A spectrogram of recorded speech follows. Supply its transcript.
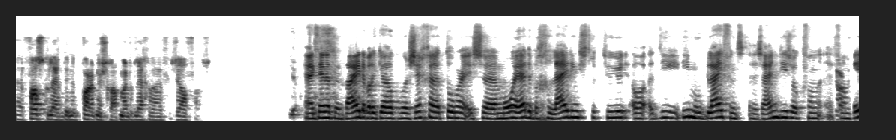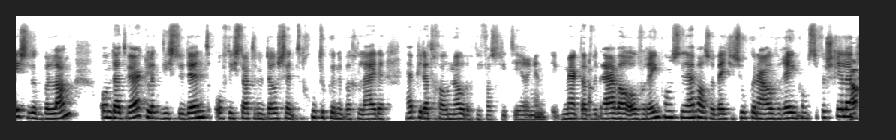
uh, vastgelegd binnen het partnerschap, maar dat leggen wij zelf vast. Ja. En ik denk dat we beide, wat ik jou ook hoor zeggen, Tommer, is uh, mooi. Hè? De begeleidingsstructuur, oh, die, die moet blijvend zijn. Die is ook van, ja. van wezenlijk belang. Om daadwerkelijk die student of die startende docent goed te kunnen begeleiden, heb je dat gewoon nodig, die facilitering. En ik merk dat we daar wel overeenkomsten in hebben. Als we een beetje zoeken naar overeenkomsten, verschillen, ja.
